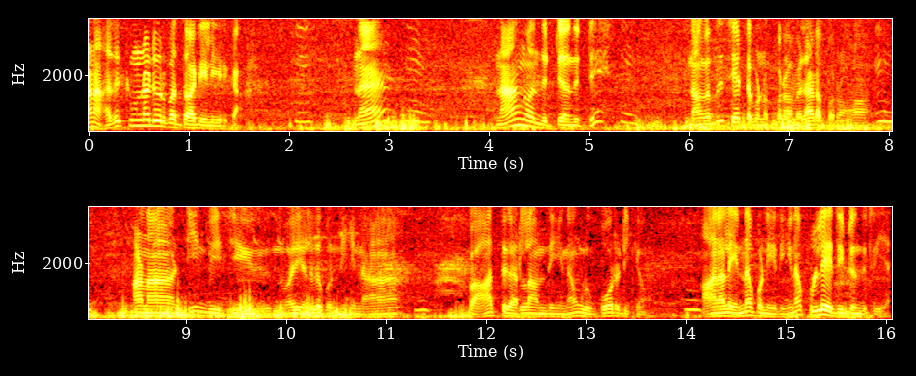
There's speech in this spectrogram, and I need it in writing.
ஆனால் அதுக்கு முன்னாடி ஒரு பத்து வாட்டி எழுதியிருக்கா. நாங்கள் வந்துட்டு வந்துட்டு நாங்கள் வந்து சேட்டை பண்ண போகிறோம் விளையாட போகிறோம் ஆனால் டிஎன்பிசி இந்த மாதிரி எழுத வந்தீங்கன்னா இப்போ ஆற்றுக்காரெலாம் வந்தீங்கன்னா உங்களுக்கு போர் அடிக்கும். அதனால் என்ன பண்ணிடுறீங்கன்னா புள்ளைய தூக்கிட்டு வந்துட்டீங்க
